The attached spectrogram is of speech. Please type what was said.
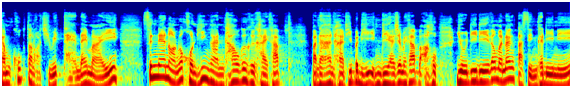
จำคุกตลอดชีวิตแทนได้ไหม ซึ่งแน่นอนว่าคนที่งานเข้าก็คือใครครับประธานาธิบดีอินเดียใช่ไหมครับเอาอยู่ดีๆ ต้องมานั่งตัดสินคดีนี้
